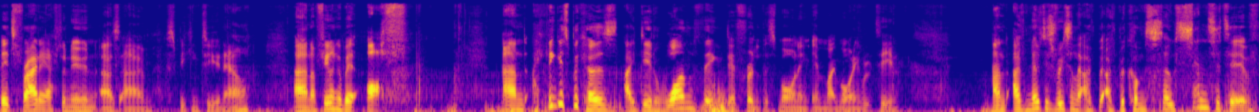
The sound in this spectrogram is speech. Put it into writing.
It's Friday afternoon as I'm speaking to you now, and I'm feeling a bit off. And I think it's because I did one thing different this morning in my morning routine. And I've noticed recently I've, I've become so sensitive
